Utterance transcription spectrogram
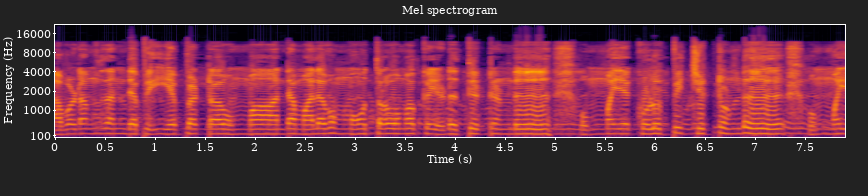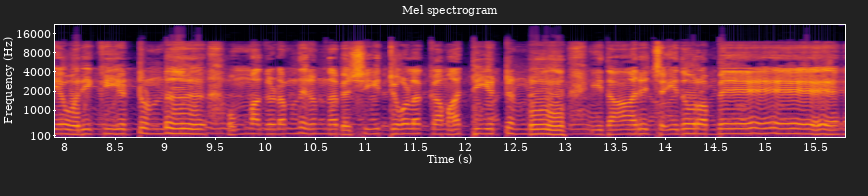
അവിടം തന്റെ പ്രിയപ്പെട്ട ഉമ്മാന്റെ മലവും മൂത്രവും ഒക്കെ എടുത്തിട്ടുണ്ട്. ഉമ്മയെ കുളിപ്പിച്ചിട്ടുണ്ട്. ഉമ്മയെ ഒരുക്കിയിട്ടുണ്ട്. ഉമ്മ കിടന്നിരുന്ന ബെഷീറ്റുകളൊക്കെ മാറ്റിയിട്ടുണ്ട്. ഇതാര് ചെയ്തു റബ്ബേ?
